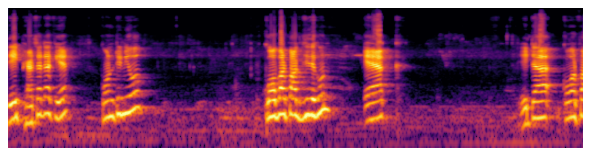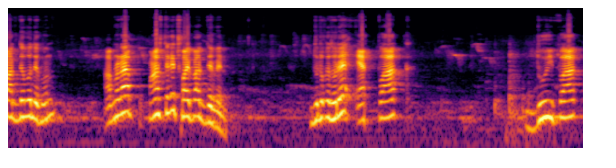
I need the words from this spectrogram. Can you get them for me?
এই ফ্যাঁচাটাকে কন্টিনিউ কবার পাক দিয়ে দেখুন। এক, এটা কবার পাক দেবো দেখুন। আপনারা পাঁচ থেকে ছয় পাক দেবেন। দুটোকে ধরে এক পাক দুই পাক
